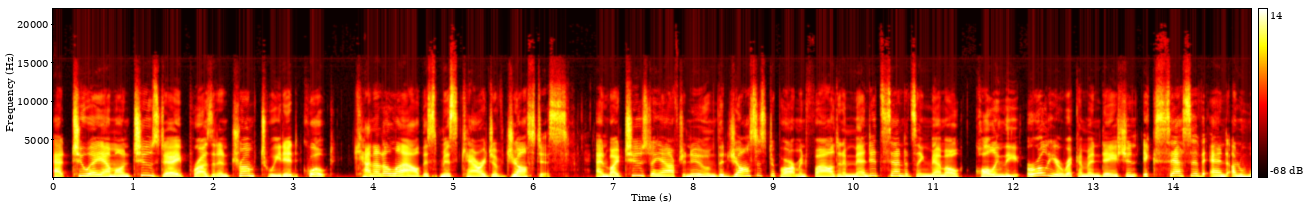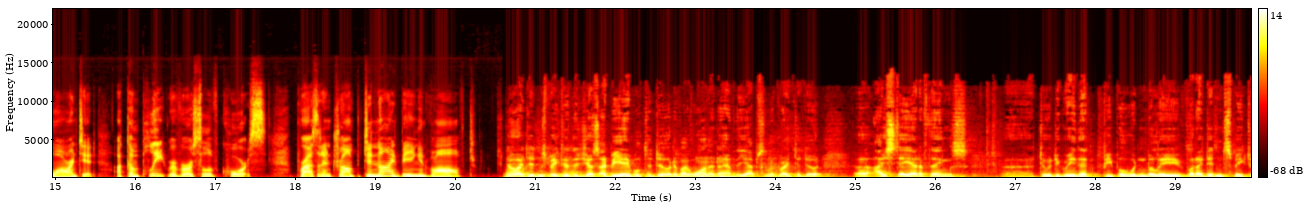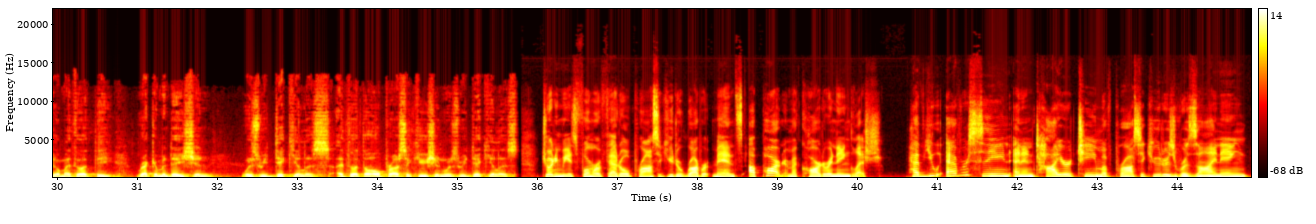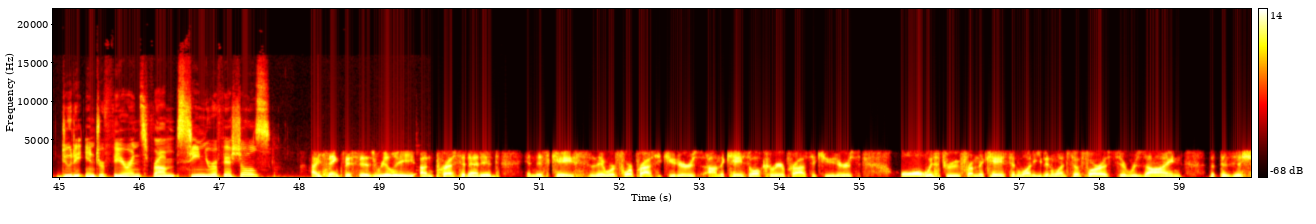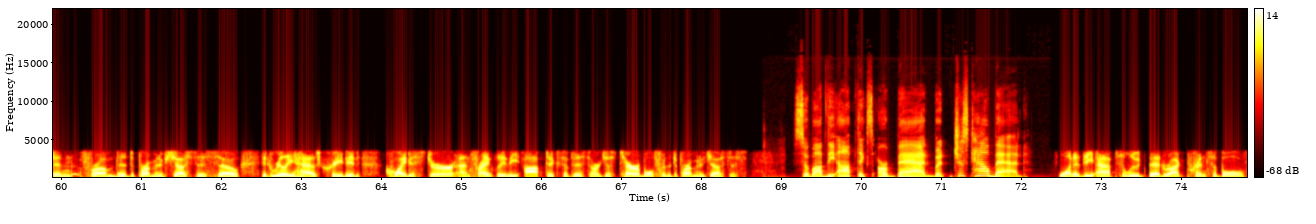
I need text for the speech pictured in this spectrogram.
At 2 a.m. on Tuesday, President Trump tweeted, quote, cannot allow this miscarriage of justice. And by Tuesday afternoon, the Justice Department filed an amended sentencing memo calling the earlier recommendation excessive and unwarranted, a complete reversal of course. President Trump denied being involved. No, I didn't speak to the judge. I'd be able to do it if I wanted. I have the absolute right to do it. Uh, I stay out of things uh, to a degree that people wouldn't believe, but I didn't speak to him. I thought the recommendation was ridiculous. I thought the whole prosecution was ridiculous. Joining me is former federal prosecutor Robert Mintz, a partner at McCarter and English. Have you ever seen an entire team of prosecutors resigning due to interference from senior officials? I think this is really unprecedented. In this case, there were four prosecutors on the case, all career prosecutors all withdrew from the case, and one even went so far as to resign the position from the Department of Justice. So it really has created quite a stir, and frankly, the optics of this are just terrible for the Department of Justice. So, Bob, the optics are bad, but just how bad? One of the absolute bedrock principles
